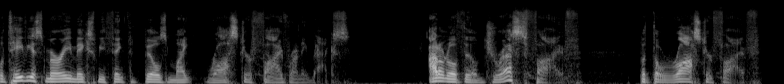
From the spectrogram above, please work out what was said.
Latavius Murray makes me think that Bills might roster five running backs. I don't know if they'll dress five, but they'll roster five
